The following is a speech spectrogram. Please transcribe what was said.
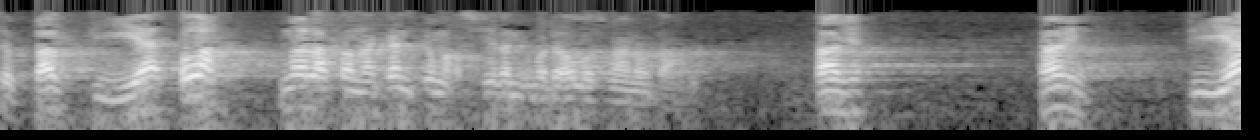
Sebab dia telah melaksanakan kemaksiatan kepada Allah Subhanahu wa taala. Paham ya? Paham ya? Dia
